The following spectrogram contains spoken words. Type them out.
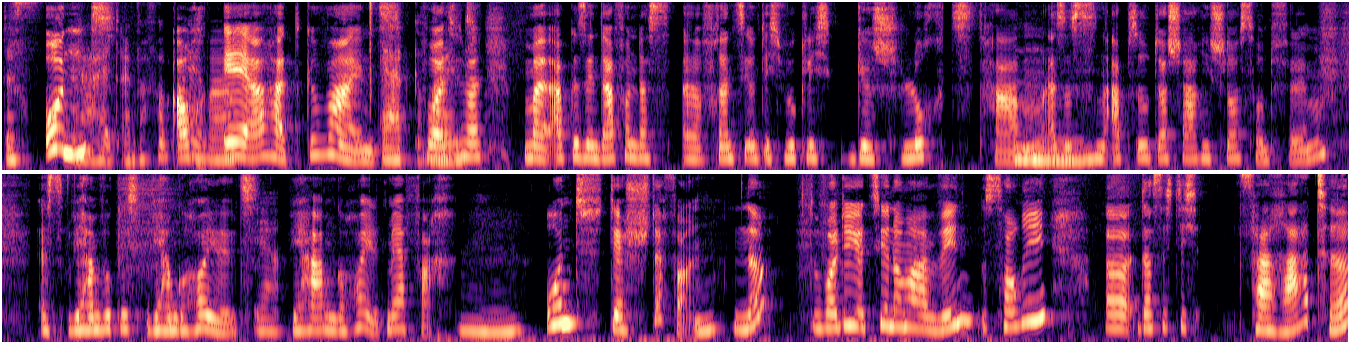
Dass Und er halt einfach vorbei auch war. er hat geweint. Er hat geweint. Mal, mal abgesehen davon, dass äh, Franzi und ich wirklich geschluchzt haben. Also es ist ein absoluter Schari Schlosshund-Film. Es, wir haben wirklich, wir haben geheult. Ja. Wir haben geheult, mehrfach. Und der Stefan, ne? Du wolltest jetzt hier nochmal erwähnen, sorry, äh, dass ich dich verrate,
